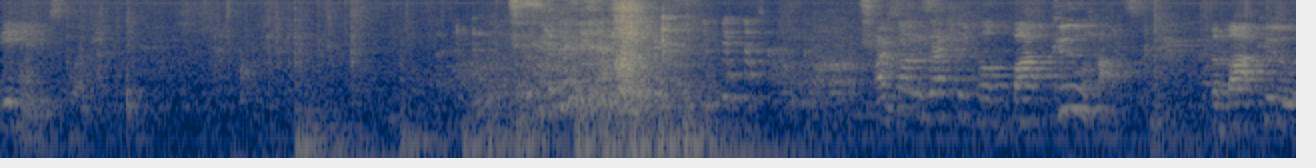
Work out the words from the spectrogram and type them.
Our song is actually called Baku Hatsu, the Baku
